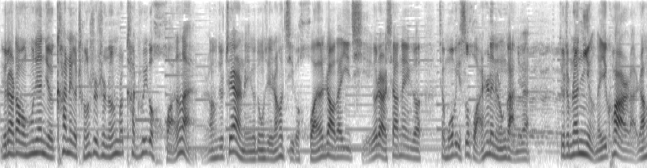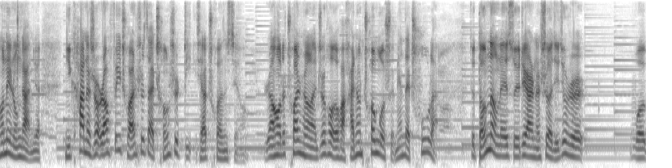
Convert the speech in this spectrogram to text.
有点《盗梦空间》，你就看这个城市是能不能看出一个环来，然后就这样的一个东西，然后几个环绕在一起，有点像那个像摩比斯环似的那种感觉，就这么着拧在一块儿的，然后那种感觉，你看的时候，然后飞船是在城市底下穿行，然后它穿上来之后的话，还能穿过水面再出来，就等等类似于这样的设计，就是我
